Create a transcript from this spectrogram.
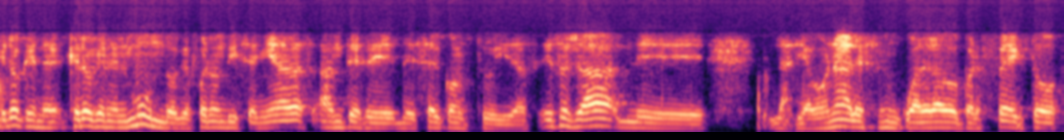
creo, que en el, creo que en el mundo que fueron diseñadas antes de, ser construidas. Eso ya, las diagonales, es un cuadrado perfecto.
